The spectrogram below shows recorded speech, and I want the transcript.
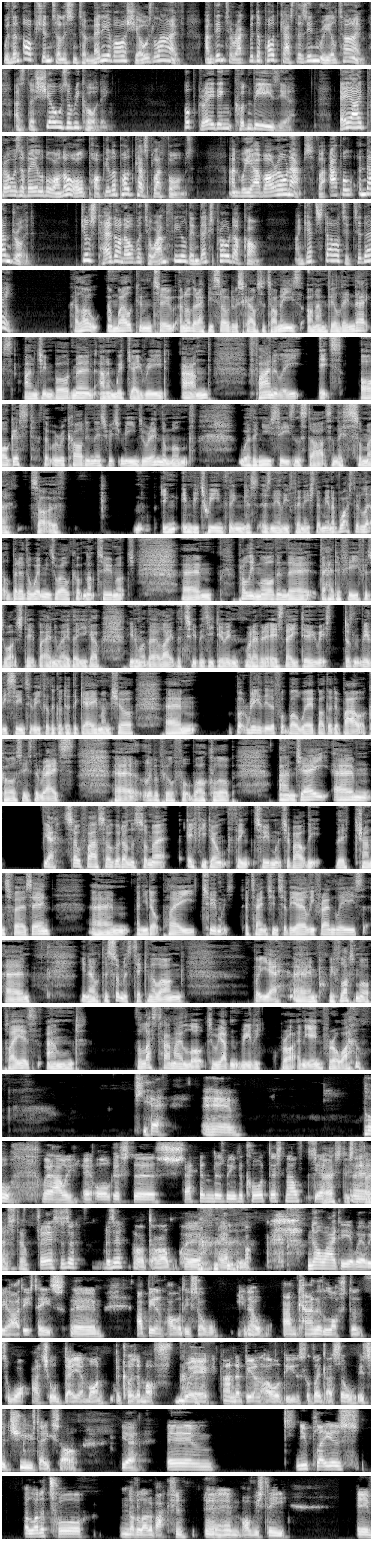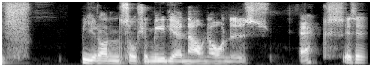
with an option to listen to many of our shows live and interact with the podcasters in real time as the shows are recording. Upgrading couldn't be easier. AI Pro is available on all popular podcast platforms, and we have our own apps for Apple and Android. Just head on over to AnfieldIndexPro.com and get started today. Hello and welcome to another episode of Scouser Tommies on Anfield Index. I'm Jim Boardman and I'm with Jay Reid. And finally, it's August that we're recording this, which means we're in the month where the new season starts and this summer sort of in, in between thing has nearly finished. I mean, I've watched a little bit of the Women's World Cup, not too much. Um, probably more than the, the head of FIFA's watched it. But anyway, there you go. You know what they're like. They're too busy doing whatever it is they do, which doesn't really seem to be for the good of the game, I'm sure. Um, but really the football we're bothered about, of course, is the Reds, uh, Liverpool Football Club. And Jay, um, yeah, so far so good on the summer. If you don't think too much about the, the transfers in, um, and you don't pay too much attention to the early friendlies, um, you know, the summer's ticking along. But yeah, um, we've lost more players and the last time I looked, we hadn't really brought any in for a while. Yeah. Um, Oh, where are we? Uh, August the second, as we record this now. It's yeah. first. It's the uh, first still. First is it? Is it? Oh, I don't know. Uh, I have not, no idea where we are these days. Um, I've been on holiday, so you know I'm kind of lost to, to, what actual day I'm on because I'm off work and I've been on holiday and stuff like that. So it's a Tuesday. So yeah, um, new players, a lot of talk, not a lot of action. Um, obviously if you're on social media now known as X, is it?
